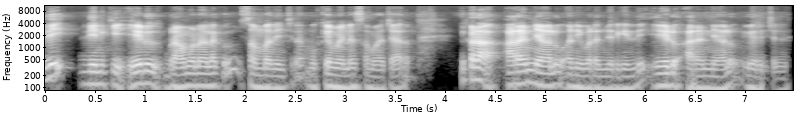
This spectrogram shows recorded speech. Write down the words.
ఇది దీనికి ఏడు బ్రాహ్మణాలకు సంబంధించిన ముఖ్యమైన సమాచారం. ఇక్కడ అరణ్యాలు అని ఇవ్వడం జరిగింది. ఏడు అరణ్యాలు వివరించింది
